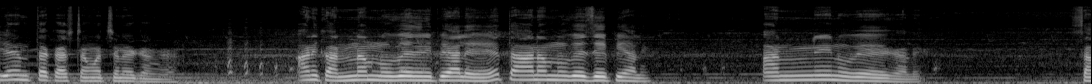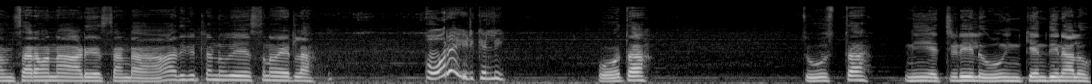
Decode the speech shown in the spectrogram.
ఎంత కష్టం వచ్చినాయి గంగ. ఆయనకి అన్నం నువ్వే తినిపించాలి తానం నువ్వే చేపియాలి. అన్నీ నువ్వే వేయగాలి సంసారం అన్న ఆడేస్తాండా అది గిట్లా నువ్వే చేస్తున్నావు ఎట్లా? పోరా ఇడికెళ్ళి పోతా. చూస్తా నీ హెచ్డీలు ఇంకేం తినాలో.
